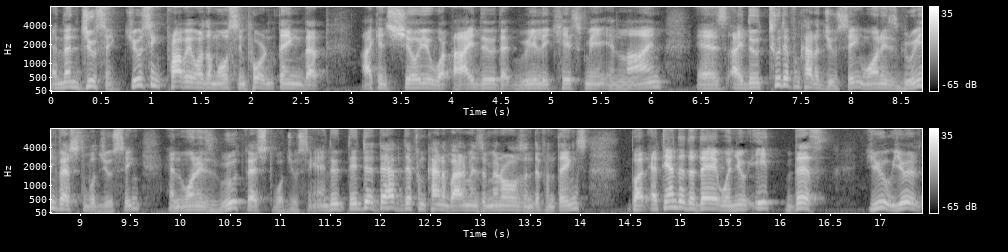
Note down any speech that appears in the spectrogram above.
And then juicing. Juicing probably one of the most important thing that I can show you what I do that really keeps me in line is I do two different kind of juicing. One is green vegetable juicing and one is root vegetable juicing. And they, they, they have different kind of vitamins and minerals and different things. But at the end of the day, when you eat this, you, you're,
